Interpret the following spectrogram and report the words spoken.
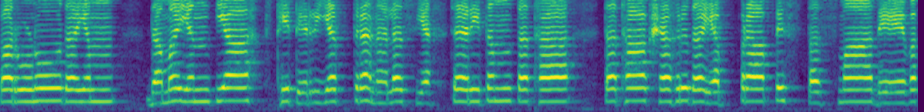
करुणोदयम् दमयन्त्याः स्थितिर्यत्र नलस्य चरितम् तथा। तथाक्षहृदयप्राप्तिस्तस्मादेव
